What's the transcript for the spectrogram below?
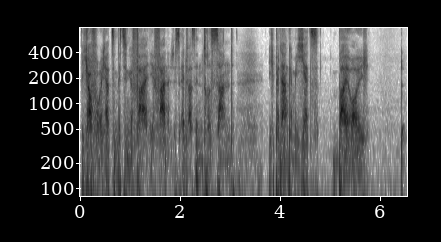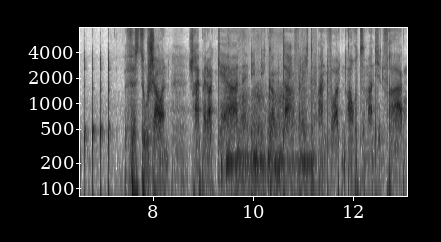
Ich hoffe, euch hat es ein bisschen gefallen. Ihr fandet es etwas interessant. Ich bedanke mich jetzt bei euch fürs Zuschauen. Schreibt mir doch gerne in die Kommentare vielleicht Antworten auch zu manchen Fragen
